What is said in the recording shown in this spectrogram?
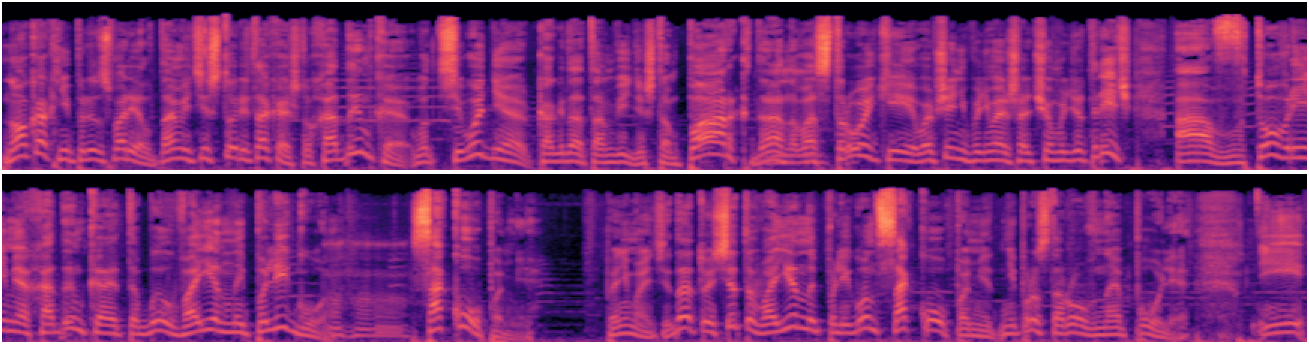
Ну а как не предусмотрел? Там ведь история такая, что Ходынка, вот сегодня, когда там видишь там парк, да, uh-huh. новостройки, вообще не понимаешь, о чем идет речь, а в то время Ходынка это был военный полигон uh-huh. с окопами. Понимаете, да? То есть это военный полигон с окопами, не просто ровное поле. И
